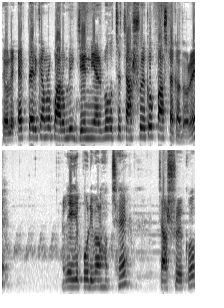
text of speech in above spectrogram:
তাহলে এক তারিখে আমরা প্রারম্ভিক জেন নিয়ে আসব, হচ্ছে চারশো একক পাঁচ টাকা দরে। এই যে পরিমাণ হচ্ছে চারশো একক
